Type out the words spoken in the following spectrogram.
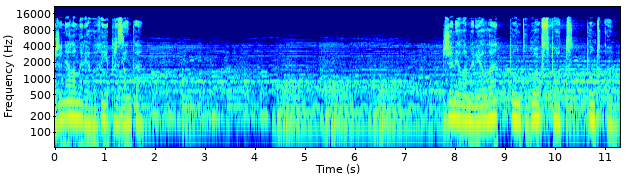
janela amarela reapresenta janelaamarela.blogspot.com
